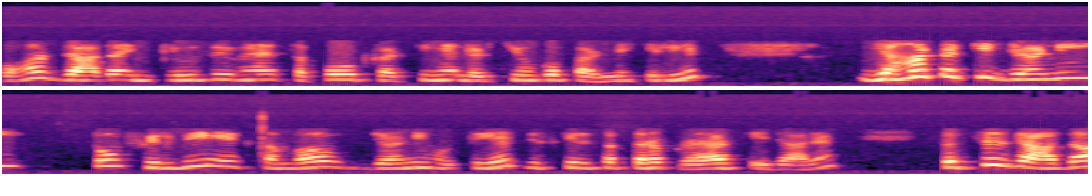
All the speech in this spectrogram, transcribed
बहुत ज़्यादा इंक्लूसिव हैं सपोर्ट करती हैं लड़कियों को पढ़ने के लिए। यहाँ तक की जर्नी तो फिर भी एक संभव जर्नी होती है जिसके लिए सब तरफ़ प्रयास किए जा रहे हैं। सबसे ज़्यादा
